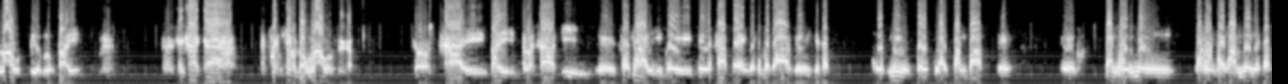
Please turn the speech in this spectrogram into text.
เหล้าเติมลงไปนะคล้ายๆกับทางแค่วดองเหล้านะครับ ก็ขายได้ราคาที่เออเข้าท่าอย่างนี้ได้ได้ราคาแพงกว่าธรรมดาเลยนะครับ ขวดนี่ตกหลายพันบาทเออเออบ้านเรานี่ยังทหารไทยทำด้วยนะครับ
